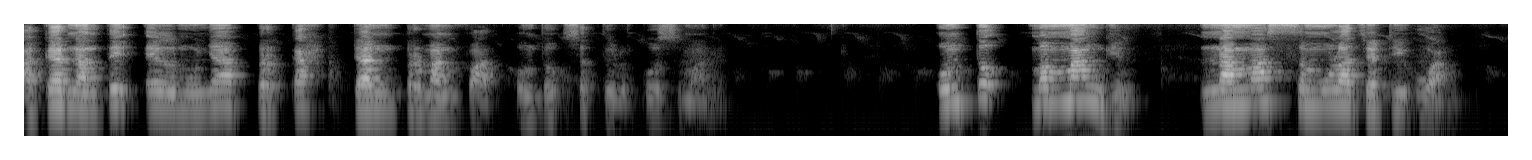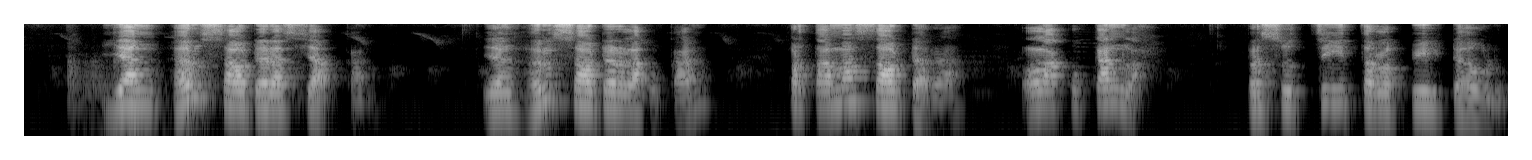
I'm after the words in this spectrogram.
Agar nanti ilmunya berkah dan bermanfaat untuk sedulurku semuanya untuk memanggil nama semula jadi uang yang harus saudara siapkan, yang harus saudara lakukan, pertama saudara lakukanlah bersuci terlebih dahulu.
